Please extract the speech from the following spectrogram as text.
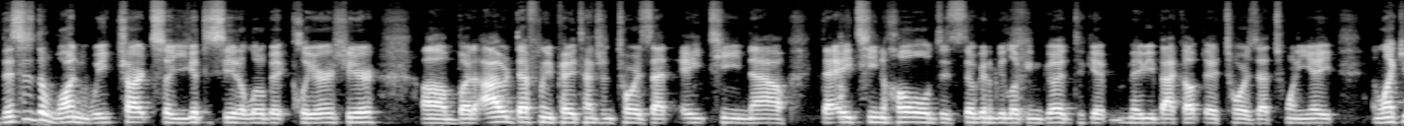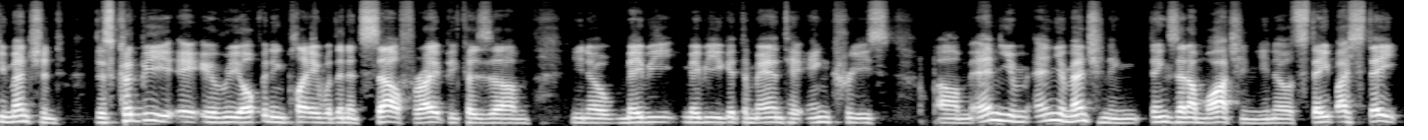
This is the one week chart, so you get to see it a little bit clearer here. Um, but I would definitely pay attention towards that 18 now. That 18 holds, it's still going to be looking good to get maybe back up there towards that 28. And like you mentioned, this could be a, a reopening play within itself, right? Because um, you know maybe maybe you get demand to increase. Um, and you and you're mentioning things that I'm watching, you know, state by state.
